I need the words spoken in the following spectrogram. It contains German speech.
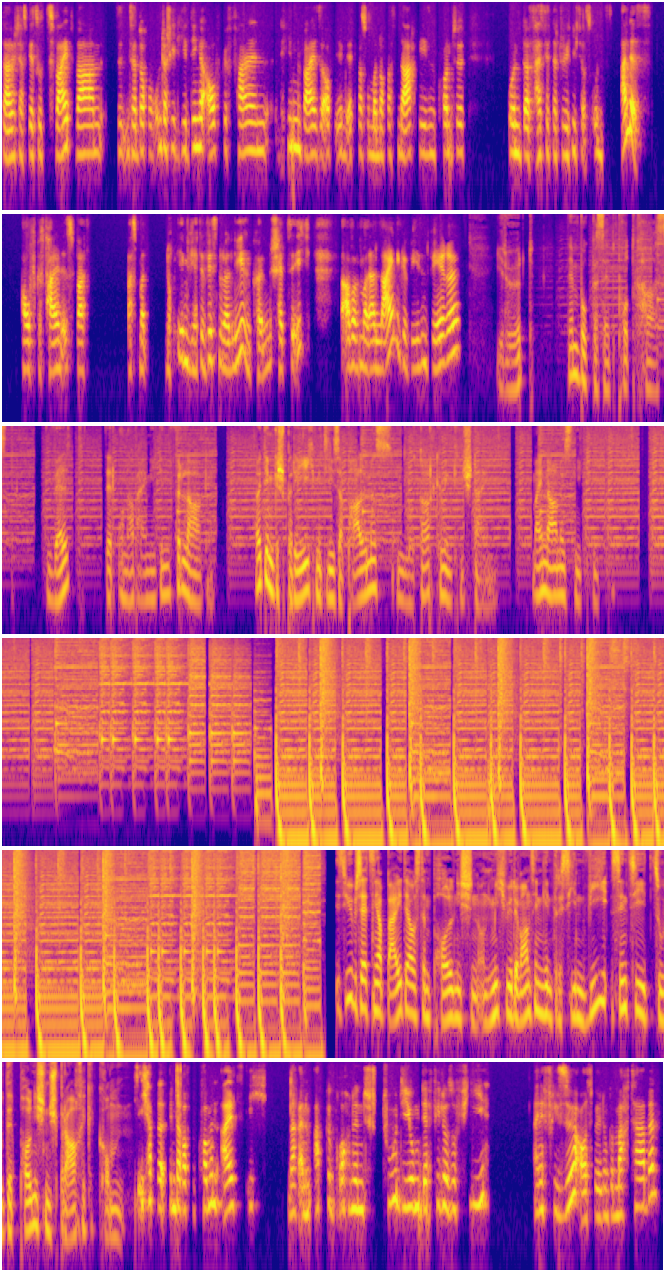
dadurch, dass wir zu zweit waren, sind uns ja doch auch unterschiedliche Dinge aufgefallen, Hinweise auf irgendetwas, wo man noch was nachlesen konnte. Und das heißt jetzt natürlich nicht, dass uns alles aufgefallen ist, was, was man noch irgendwie hätte wissen oder lesen können, schätze ich. Aber wenn man alleine gewesen wäre. Ihr hört den Bookasset Podcast. Die Welt der unabhängigen Verlage. Heute im Gespräch mit Lisa Palmes und Lothar Quinkenstein. Mein Name ist Nick Mitter. Sie übersetzen ja beide aus dem Polnischen und mich würde wahnsinnig interessieren, wie sind Sie zu der polnischen Sprache gekommen? Ich hab, bin darauf gekommen, als ich nach einem abgebrochenen Studium der Philosophie eine Friseurausbildung gemacht habe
